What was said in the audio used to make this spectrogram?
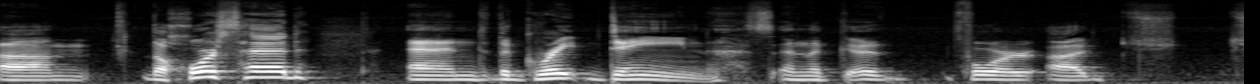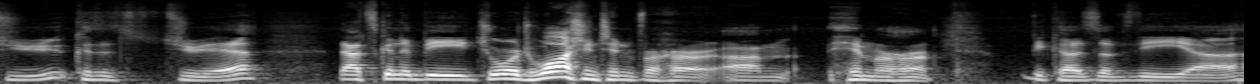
um, the horse head, and the Great Dane. And the uh, for uh, Ju, because it's Jue, that's going to be George Washington for her, um, him or her, because of the uh,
